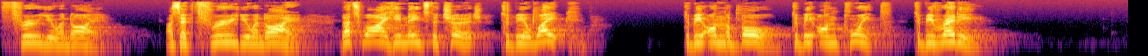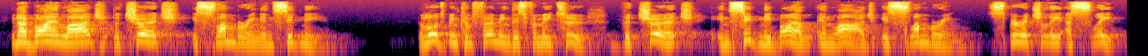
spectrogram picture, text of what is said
through you and I. I said through you and I. That's why he needs the church to be awake, to be on the ball, to be on point, to be ready. You know, by and large, the church is slumbering in Sydney. The Lord's been confirming this for me too. The church in Sydney, by and large, is slumbering, spiritually asleep.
